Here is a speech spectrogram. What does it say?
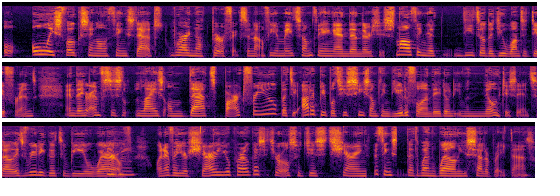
always focusing on the things that were not perfect enough. You made something, and then there's a small thing that detail that you wanted different, and then your emphasis lies on that part for you. But the other people just see something beautiful and they don't even notice it. So it's really good to be aware mm-hmm. of whenever you're sharing your progress that you're also just sharing the things that went well and you celebrate that.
